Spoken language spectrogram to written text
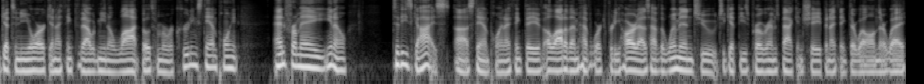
get to New York, and I think that that would mean a lot, both from a recruiting standpoint and from a you know to these guys uh, standpoint. I think they've a lot of them have worked pretty hard, as have the women, to to get these programs back in shape, and I think they're well on their way.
